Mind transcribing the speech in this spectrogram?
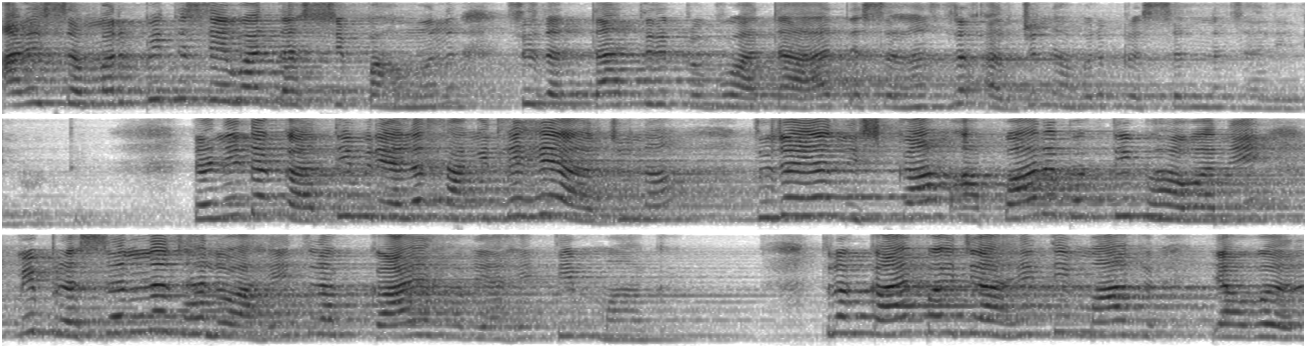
आणि समर्पित सेवा दास्य पाहून श्री दत्तात्रय प्रभू आता त्या सहस्र अर्जुनावर प्रसन्न झालेले होते. त्यांनी त्या कार्तिवीर्याला सांगितले हे अर्जुना तुझ्या या निष्काम अपार भक्तिभावाने मी प्रसन्न झालो आहे. तुला काय हवे आहे ते माग. तुला काय पाहिजे आहे ते माग. यावर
